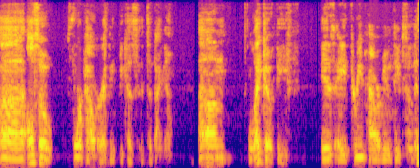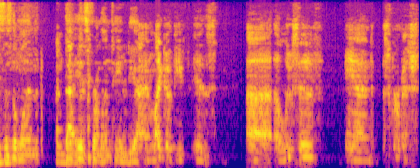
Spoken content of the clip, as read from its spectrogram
Uh, also four power, I think, because it's a dino. Um, Lyco Thief is a three power mutant thief. So this is the one that is from Untamed, yeah. And Lyco Thief is uh, elusive and skirmish,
